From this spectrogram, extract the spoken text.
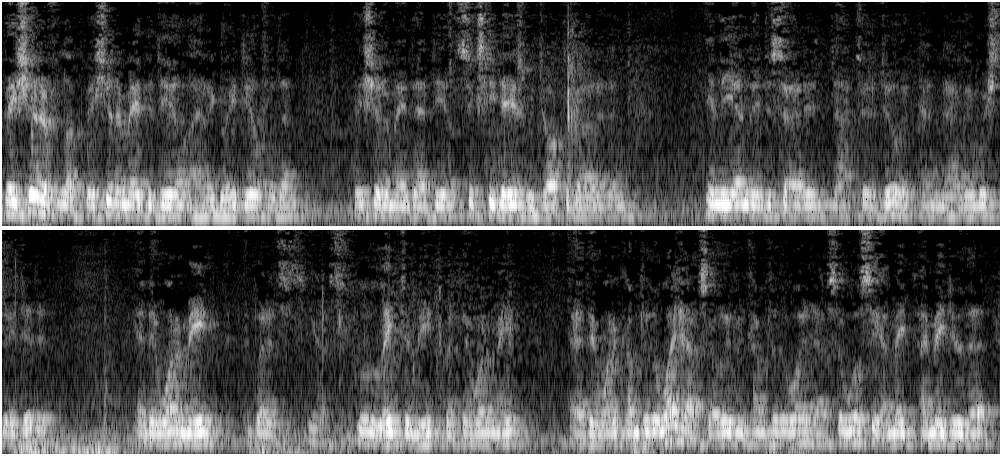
They should have, look, they should have made the deal. I had a great deal for them. They should have made that deal. 60 days we talked about it, and in the end they decided not to do it, and now they wish they did it. And they want to meet, but it's, you know, it's a little late to meet, but they want to meet. And they want to come to the White House. They'll even come to the White House. So we'll see. I may, I may do that.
